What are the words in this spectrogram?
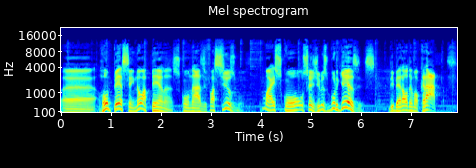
é, rompessem não apenas com o nazifascismo, mas com os regimes burgueses, liberal-democratas.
